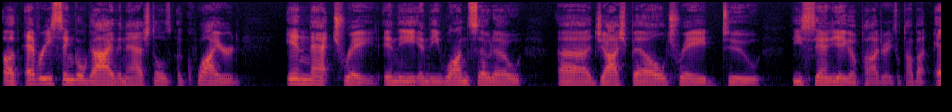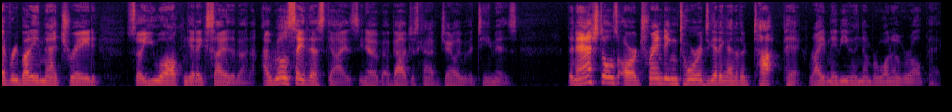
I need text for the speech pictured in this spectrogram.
of every single guy the nationals acquired in that trade in the in the Juan Soto, uh, Josh Bell trade to the San Diego Padres. We'll talk about everybody in that trade so you all can get excited about it. I will say this, guys, you know, about just kind of generally what the team is. The Nationals are trending towards getting another top pick, right? Maybe even the number one overall pick.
